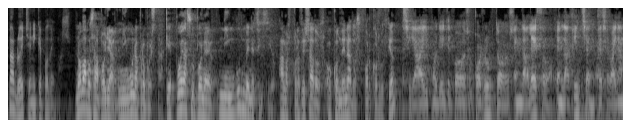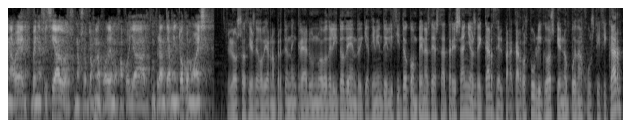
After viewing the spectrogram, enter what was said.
Pablo Echenique Podemos. No vamos a apoyar ninguna propuesta que pueda suponer ningún beneficio a los procesados o condenados por corrupción. Si hay políticos corruptos en la Lezo, en la Kitchen, que se vayan a ver beneficiados, nosotros no podemos apoyar un planteamiento como ese. Los socios de gobierno pretenden crear un nuevo delito de enriquecimiento ilícito con penas de hasta tres años de cárcel para cargos públicos que no puedan justificar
